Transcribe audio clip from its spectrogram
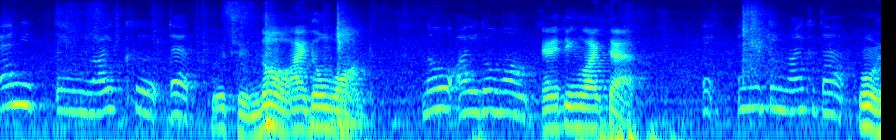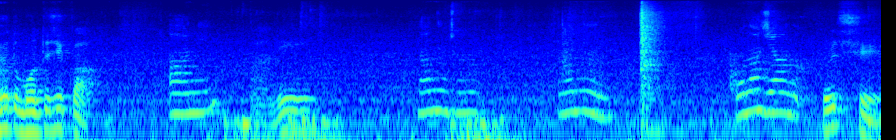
anything like that. 그렇지. No, I don't want No, I don't want anything like that. a- anything like that. 어, 이것도 뭔 뜻일까? 아니, 아니. 나는 정 나는 원하지 않아. 그렇지.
